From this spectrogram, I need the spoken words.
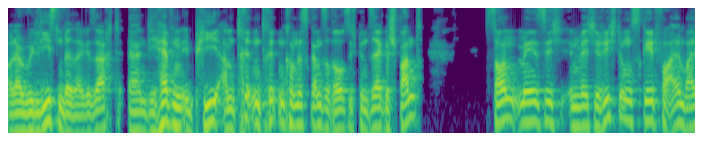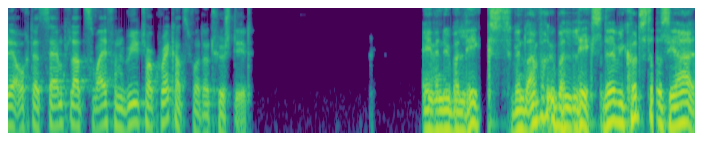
oder releasen besser gesagt, äh, die Heaven EP. Am 3.3. kommt das Ganze raus. Ich bin sehr gespannt. Soundmäßig, in welche Richtung es geht, vor allem, weil ja auch der Sampler 2 von Real Talk Records vor der Tür steht. Ey, wenn du überlegst, wenn du einfach überlegst, ne, wie kurz das Jahr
